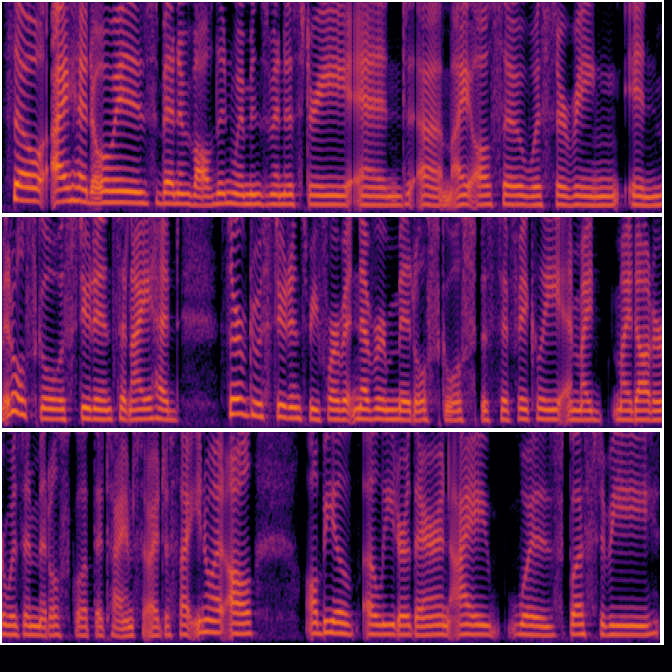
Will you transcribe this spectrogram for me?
so I had always been involved in women's ministry, and um, I also was serving in middle school with students, and I had served with students before, but never middle school specifically. And my my daughter was in middle school at the time, so I just thought, you know what, I'll I'll be a, a leader there. And I was blessed to be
